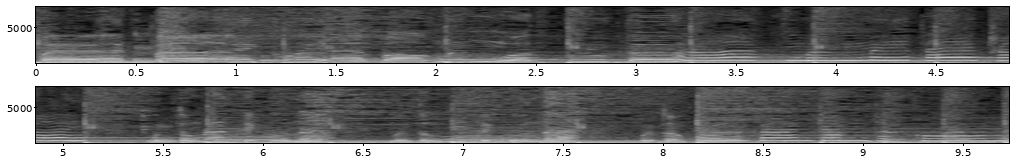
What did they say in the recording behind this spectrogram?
เปิดเผย กูอยากบอกมึงว่ากูก็รักมึงไม่แพ้ใคร มึงต้องรักแต่กูนะ มึงต้องมีแต่กูนะ มึงต้องเป็นแฟนกันแต่กูนะ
